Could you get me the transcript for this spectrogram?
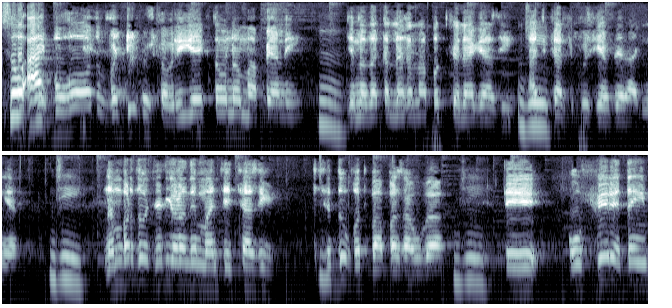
ਸੋ ਬਹੁਤ ਵੱਡੀ ਖੁਸ਼ਖਬਰੀ ਹੈ ਇੱਕ ਤਾਂ ਉਹਨਾਂ ਮਾਪਿਆਂ ਲਈ ਜਿਨ੍ਹਾਂ ਦਾ ਕੱਲਾ ਕੱਲਾ ਪੁੱਤ ਚਲਾ ਗਿਆ ਸੀ। ਅੱਜ ਘਰ 'ਚ ਖੁਸ਼ੀਆਂ ਫੇਰ ਆ ਗਈਆਂ। ਜੀ। ਨੰਬਰ 2 ਜਿਹੜੀ ਉਹਨਾਂ ਦੇ ਮਨ 'ਚ ਇੱਛਾ ਸੀ ਸਿੱਧੂ ਪੁੱਤ ਵਾਪਸ ਆਊਗਾ। ਜੀ। ਤੇ ਉਹ ਫਿਰ ਇਦਾਂ ਹੀ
